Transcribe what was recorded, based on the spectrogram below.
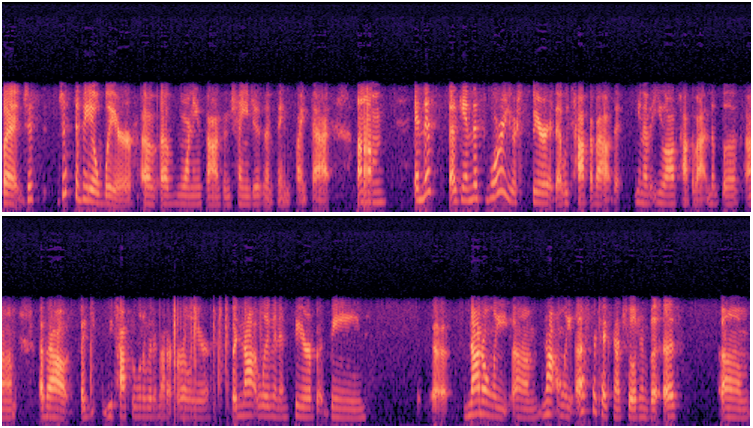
but just just to be aware of, of warning signs and changes and things like that. Um, and this again, this warrior spirit that we talk about, that you know, that you all talk about in the book, um, about like, we talked a little bit about it earlier, but not living in fear, but being uh, not only um, not only us protecting our children, but us um,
